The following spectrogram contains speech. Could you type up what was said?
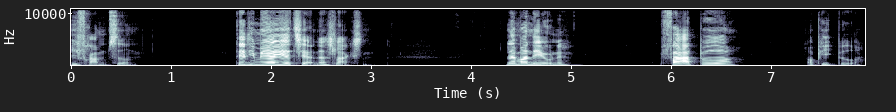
i fremtiden. Det er de mere irriterende af slagsen. Lad mig nævne fartbøder og p-bøder.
